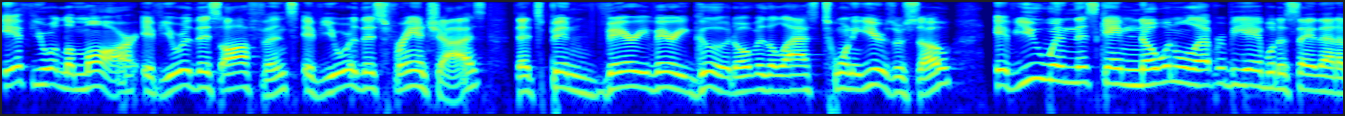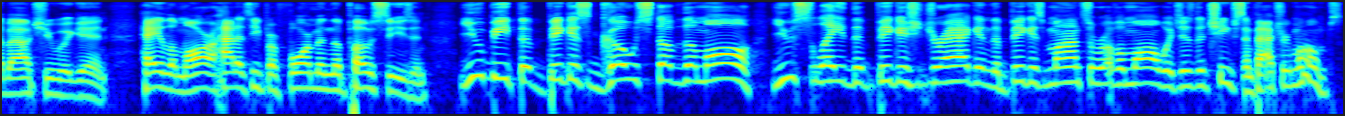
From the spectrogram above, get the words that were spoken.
If you're Lamar, if you're this offense, if you're this franchise that's been very, very good over the last 20 years or so, if you win this game, no one will ever be able to say that about you again. Hey, Lamar, how does he perform in the postseason? You beat the biggest ghost of them all. You slayed the biggest dragon, the biggest monster of them all, which is the Chiefs and Patrick Mahomes.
